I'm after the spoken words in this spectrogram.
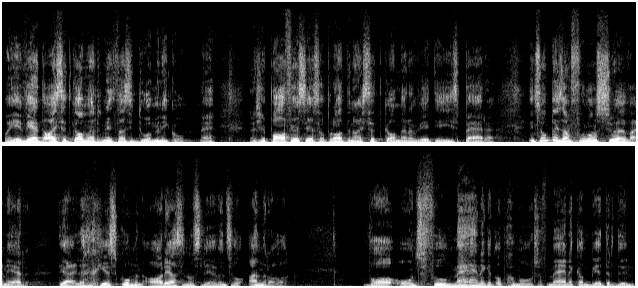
Maar jy weet daai sitkamer net as die dominee kom, né? En as jou pa vir jou sê ons praat in daai sitkamer, dan weet jy hier's perde. En soms dan voel ons so wanneer die Heilige Gees kom in areas in ons lewens wil aanraak waar ons voel, man, ek het opgemors of man, ek kan beter doen.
